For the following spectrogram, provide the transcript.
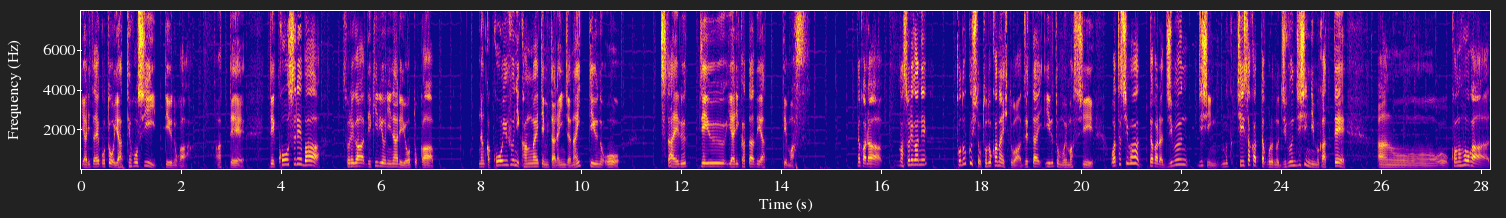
やりたいことをやってほしいっていうのがあってでこうすればそれができるようになるよとかなんかこういうふうに考えてみたらいいんじゃないっていうのを伝えるっていうやり方でやってます。だからまあそれがね届く人届かない人は絶対いると思いますし私はだから自分自身小さかった頃の自分自身に向かってあのー、この方が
